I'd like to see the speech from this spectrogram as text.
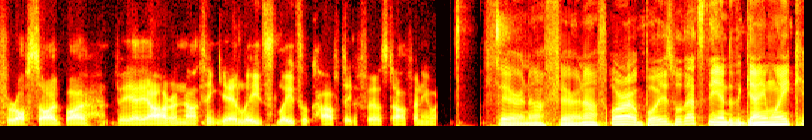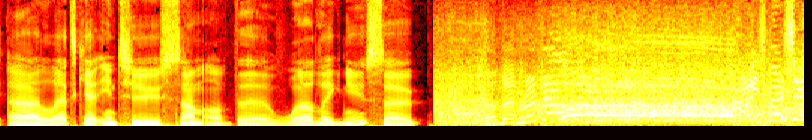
for offside by VAR, and I think yeah, Leeds Leeds look half dead the first half anyway. Fair enough, fair enough. All right, boys. Well, that's the end of the game week. Uh, let's get into some of the World League news. So, And then Ronaldo! It's Messi!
